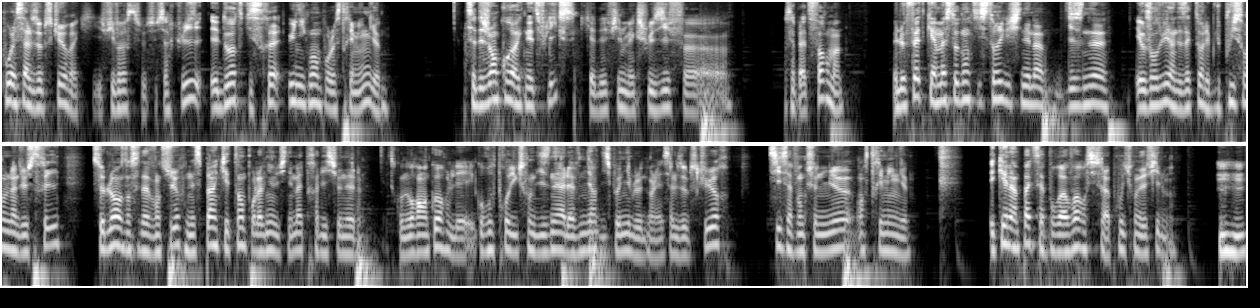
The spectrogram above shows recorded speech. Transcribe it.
pour les salles obscures et qui suivraient ce, ce circuit et d'autres qui seraient uniquement pour le streaming? C'est déjà en cours avec Netflix qui a des films exclusifs euh, sur sa plateforme. Mais le fait qu'un mastodonte historique du cinéma, Disney, et aujourd'hui un des acteurs les plus puissants de l'industrie, se lance dans cette aventure, n'est-ce pas inquiétant pour l'avenir du cinéma traditionnel? Est-ce qu'on aura encore les grosses productions de Disney à l'avenir disponibles dans les salles obscures? Si ça fonctionne mieux en streaming Et quel impact ça pourrait avoir aussi sur la production des films? Mhm.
